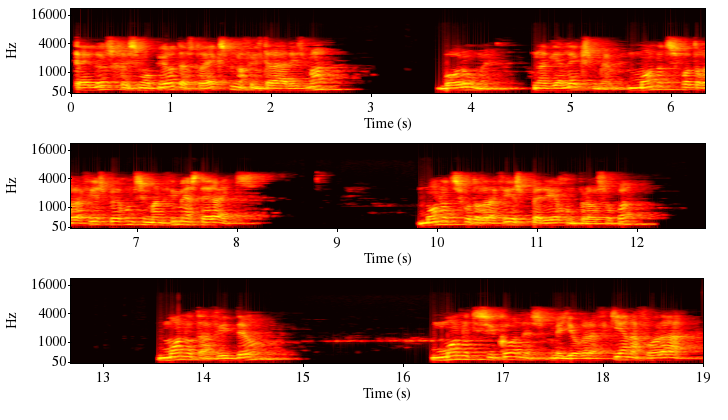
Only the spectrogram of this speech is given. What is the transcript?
Τέλος, χρησιμοποιώντας το έξυπνο φιλτράρισμα, μπορούμε να διαλέξουμε μόνο τις φωτογραφίες που έχουν σημανθεί με αστεράκι, μόνο τις φωτογραφίες που περιέχουν πρόσωπα, μόνο τα βίντεο, μόνο τις εικόνες με γεωγραφική αναφορά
